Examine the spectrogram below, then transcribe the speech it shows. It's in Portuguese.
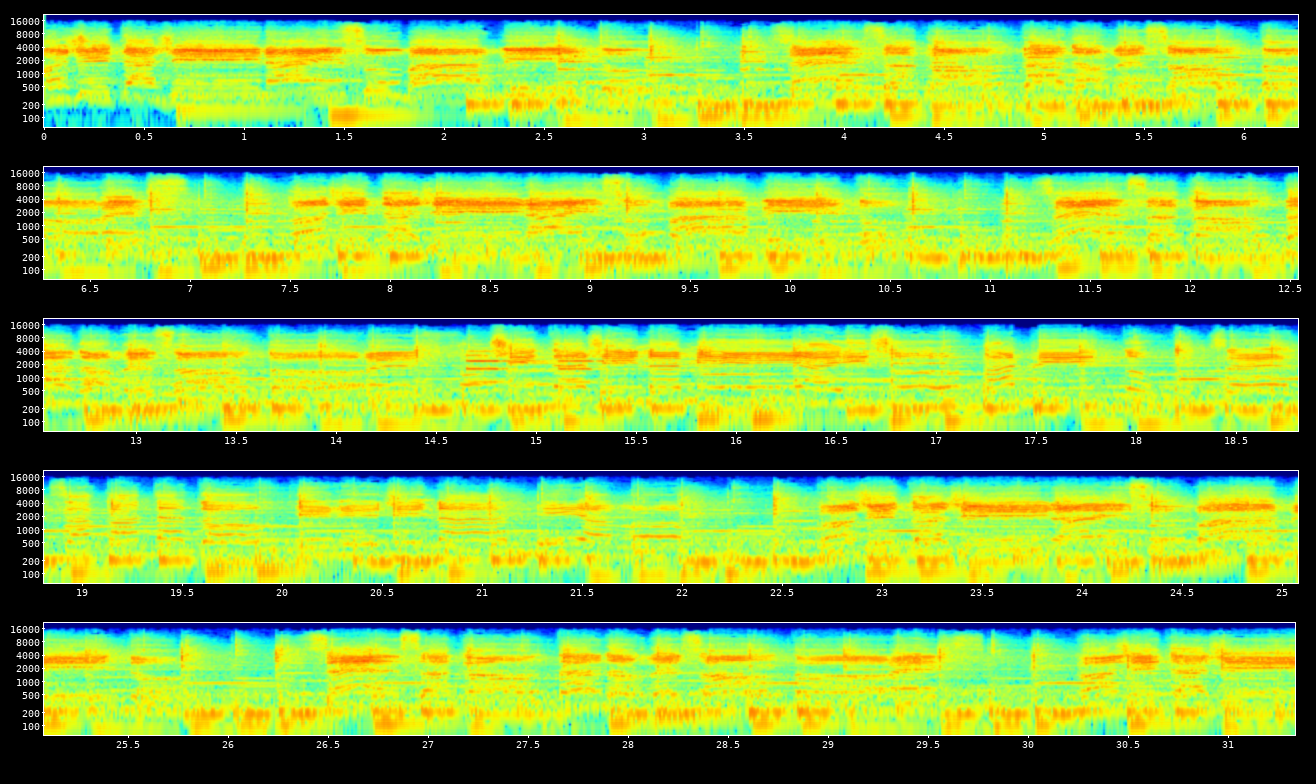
Longe da Gina e é Subaru muita gente.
